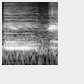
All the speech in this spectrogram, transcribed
Thank you.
